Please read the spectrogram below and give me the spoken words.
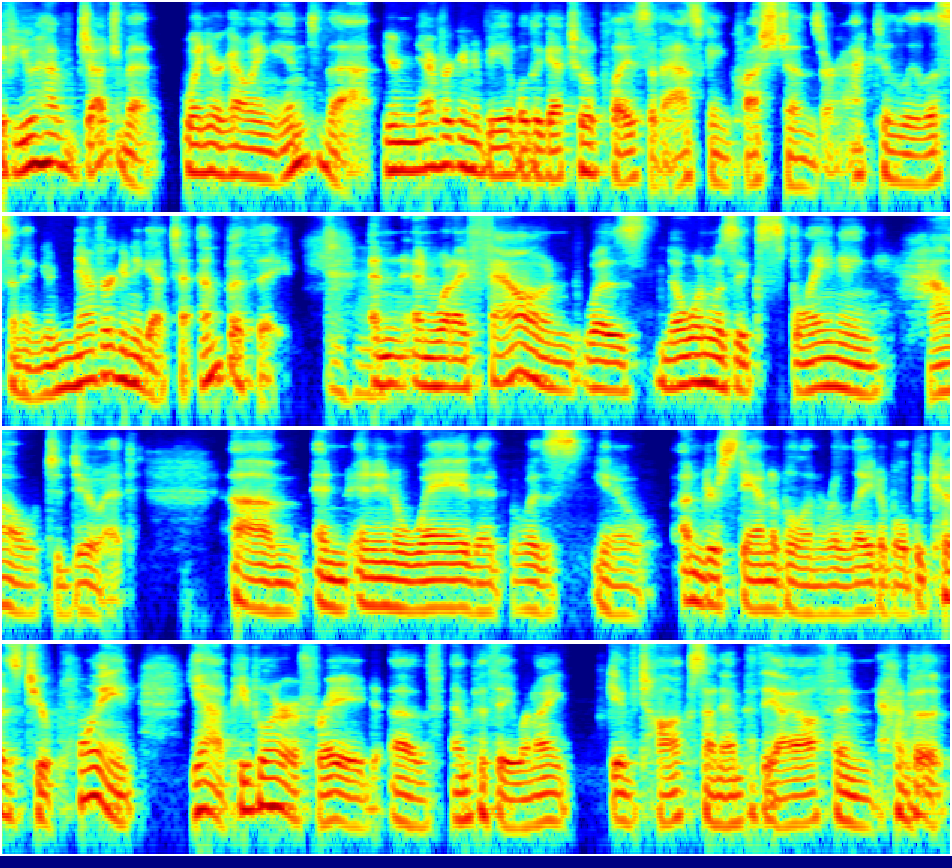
if you have judgment when you're going into that, you're never going to be able to get to a place of asking questions or actively listening. You're never going to get to empathy. Mhm. And and what I found was no one was explaining how to do it. Um, and and in a way that was you know understandable and relatable because to your point yeah people are afraid of empathy when i give talks on empathy i often have a,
